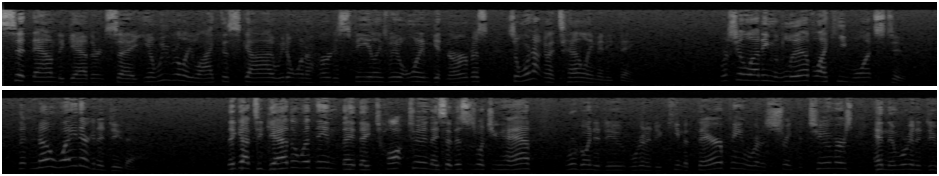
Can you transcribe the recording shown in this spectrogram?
sit down together and say, you know, we really like this guy. We don't want to hurt his feelings. We don't want him to get nervous. So we're not going to tell him anything. We're just going to let him live like he wants to. But no way they're going to do that. They got together with him. They, they talked to him. They said, this is what you have we're going to do we're going to do chemotherapy, we're going to shrink the tumors, and then we're going to do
